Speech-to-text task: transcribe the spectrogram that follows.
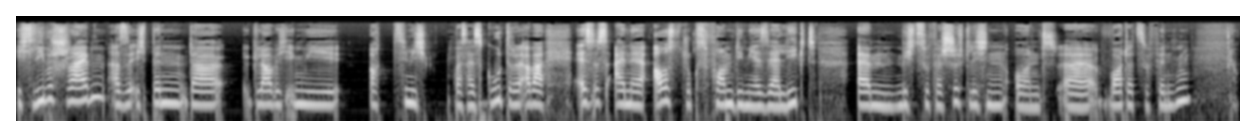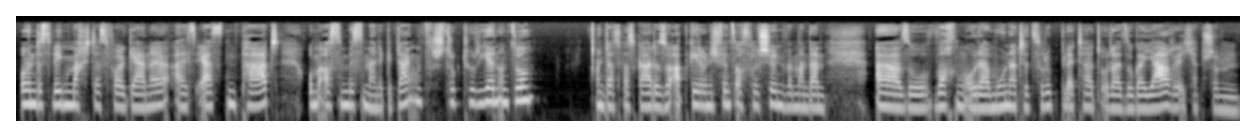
ich liebe Schreiben. Also ich bin da, glaube ich, irgendwie auch ziemlich was heißt gut drin, aber es ist eine Ausdrucksform, die mir sehr liegt, ähm, mich zu verschriftlichen und äh, Worte zu finden. Und deswegen mache ich das voll gerne als ersten Part, um auch so ein bisschen meine Gedanken zu strukturieren und so und das, was gerade so abgeht. Und ich finde es auch voll schön, wenn man dann äh, so Wochen oder Monate zurückblättert oder sogar Jahre. Ich habe schon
